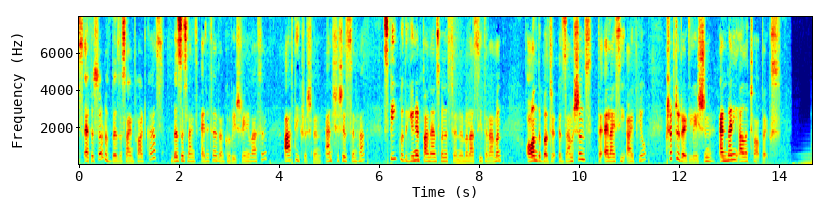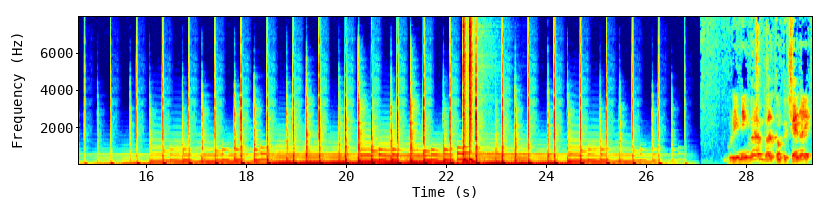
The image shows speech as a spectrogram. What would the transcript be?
this episode of Business Line Podcast, Business Line's editor Raghuvir Srinivasan, Aarti Krishnan, and Shishir Sinha speak with the Union Finance Minister Nirmala Sitharaman on the budget assumptions, the LIC IPO, crypto regulation, and many other topics. Good evening, ma'am. Welcome to Chennai.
